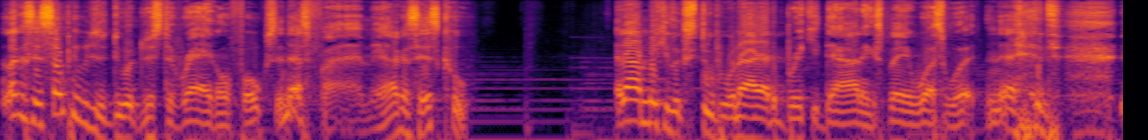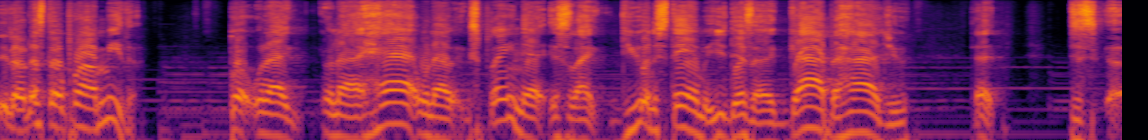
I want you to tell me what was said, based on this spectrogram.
Like I said, some people just do it just to rag on folks, and that's fine, man. Like I said, it's cool. And I'll make you look stupid when I had to break it down and explain what's what. That, you know, that's no problem either. But when I when I had when I explained that, it's like, do you understand? But you, there's a guy behind you that just uh,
